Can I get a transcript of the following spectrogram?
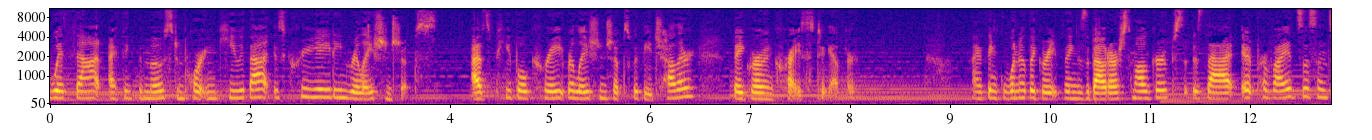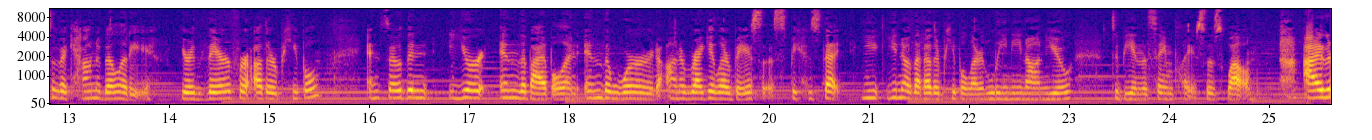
With that, I think the most important key with that is creating relationships. As people create relationships with each other, they grow in Christ together. I think one of the great things about our small groups is that it provides a sense of accountability you're there for other people. And so then you're in the Bible and in the Word on a regular basis because that you, you know that other people are leaning on you to be in the same place as well. I'd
